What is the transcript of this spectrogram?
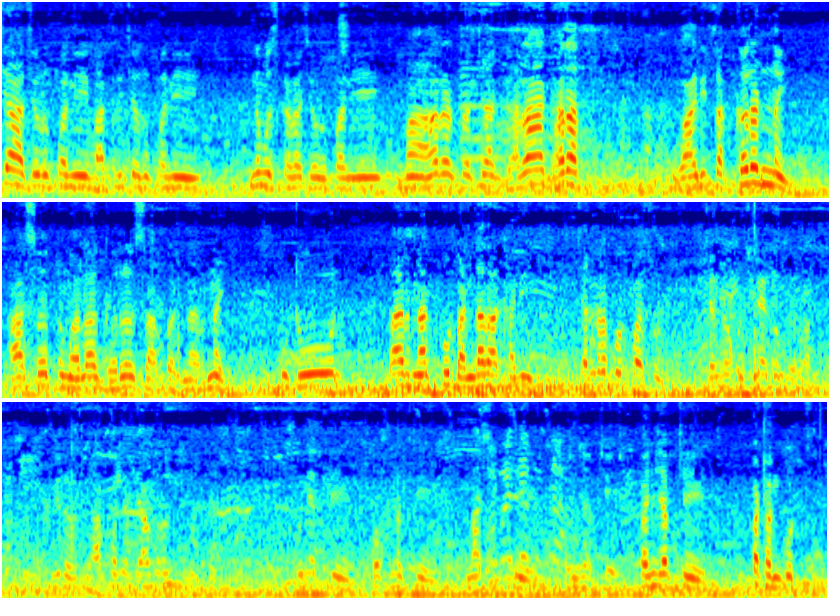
चहाच्या रूपाने भाकरीच्या रूपाने नमस्काराच्या रूपाने महाराष्ट्राच्या घराघरात वारीचा करण नाही असं तुम्हाला घरं सापडणार नाही. कुठून? पार नागपूर भंडारा खाली चंद्रपूरची काय लोक आहेत? अकोल्याचे अमरावती लोक पुण्यातले कोकणातले नाशिकचे पंजाबचे पंजाबचे पठाणकोटचे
